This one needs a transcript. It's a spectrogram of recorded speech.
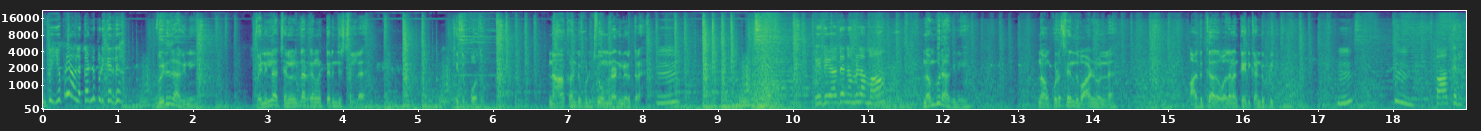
இப்ப எப்படி அவளை கண்டுபிடிக்கிறது? விடு ராகினி. வெண்ணிலா சேனல் தான் இருக்காங்க தெரிஞ்சிருச்சு இல்ல இது போதும். நான் கண்டுபிடிச்சு உன் முன்னாடி நிறுத்துறேன். இதையாவது நம்பலாமா? நம்பு ராகினி. நான் கூட சேர்ந்து வாழணும்ல. அதுக்காக நான் தேடி கண்டுபிடிக்கிறேன். பாக்குறேன்.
